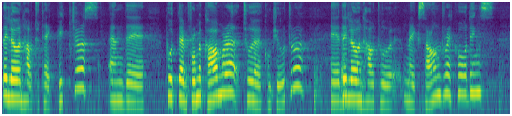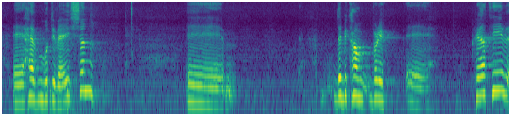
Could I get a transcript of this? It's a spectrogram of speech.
they learn how to take pictures and uh, put them from a camera to a computer. Uh, they learn how to make sound recordings, uh, have motivation, um, they become very uh, creative.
